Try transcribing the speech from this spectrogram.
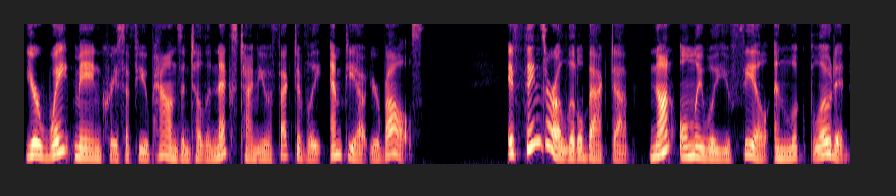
your weight may increase a few pounds until the next time you effectively empty out your bowels. If things are a little backed up, not only will you feel and look bloated,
